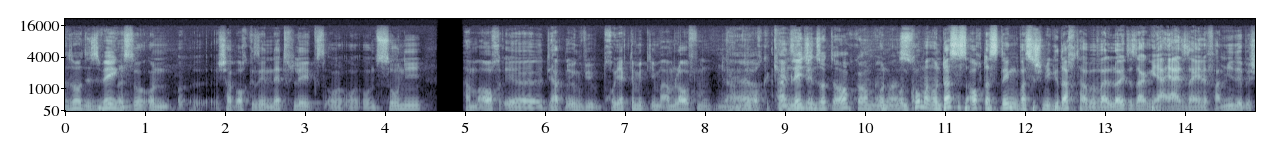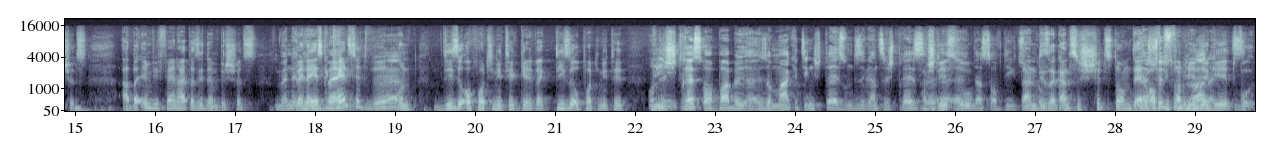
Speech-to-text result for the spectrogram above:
So, deswegen. Weißt du? Und äh, ich habe auch gesehen, Netflix und, und, und Sony haben auch, äh, die hatten irgendwie Projekte mit ihm am Laufen, die haben die auch gecancelt. Legend jetzt. sollte auch kommen. Und, und guck mal, und das ist auch das Ding, was ich mir gedacht habe, weil Leute sagen, ja, er hat seine Familie beschützt. Aber inwiefern hat er sie denn beschützt, Wenn wenn er er, den jetzt gecancelt wird Ja. und diese Opportunität geht weg, diese Opportunität. Und den Stress auch, also Marketing-Stress und diese ganze Stress, Verstehst äh, du? äh, das auf die Dann zukommt. dieser ganze Shitstorm, der Dieser auf die Shitstorm Familie gerade geht, wo,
